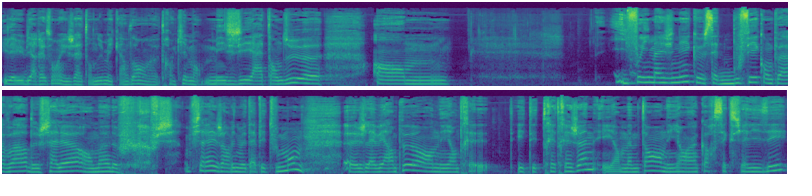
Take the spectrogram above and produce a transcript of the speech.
Il a eu bien raison et j'ai attendu mes 15 ans tranquillement. Mais j'ai attendu en il faut imaginer que cette bouffée qu'on peut avoir de chaleur en mode j'ai envie de me taper tout le monde, euh, je l'avais un peu en ayant très été très très jeune et en même temps en ayant un corps sexualisé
